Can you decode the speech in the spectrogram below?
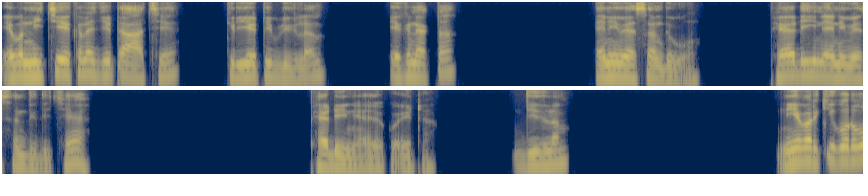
এবার নিচে এখানে যেটা আছে ক্রিয়েটিভ লিখলাম, এখানে একটা অ্যানিমেশন দেবো। ফ্যাড ইন অ্যানিমেশন দিয়ে দিচ্ছে হ্যাঁ? ফ্যাড ইন এরকম এটা। দিয়ে দিলাম। নিয়ে এবার কী করব?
